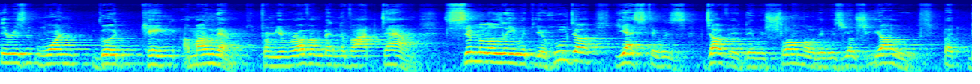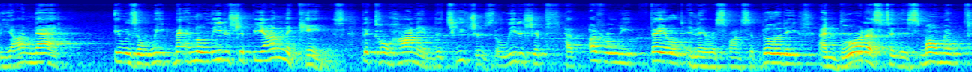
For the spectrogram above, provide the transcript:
there isn't one good king among them, from Yerovam ben Nevat down. Similarly with Yehuda, yes, there was David, there was Shlomo, there was Yoshiyahu, but beyond that, it was a weak man. And the leadership beyond the kings, the Kohanim, the teachers, the leadership have utterly failed in their responsibility and brought us to this moment,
